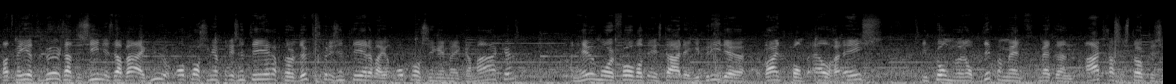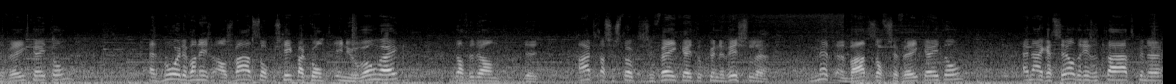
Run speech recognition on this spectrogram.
Wat we hier op de beurs laten zien is dat we eigenlijk nu oplossingen presenteren, producten presenteren waar je oplossingen mee kan maken. Een heel mooi voorbeeld is daar de hybride warmtepomp Ace. Die komen we op dit moment met een aardgasgestookte cv-ketel. Het mooie ervan is als waterstof beschikbaar komt in uw woonwijk, dat we dan de aardgasgestookte cv-ketel kunnen wisselen met een waterstof cv-ketel. En eigenlijk hetzelfde resultaat kunnen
